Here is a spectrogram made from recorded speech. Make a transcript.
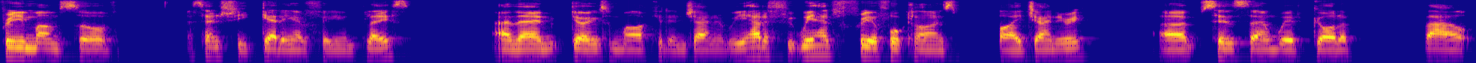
three months of essentially getting everything in place and then going to market in January. We had a, we had three or four clients by January. Uh, since then, we've got about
